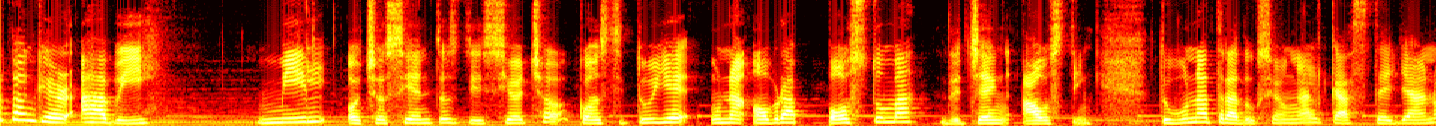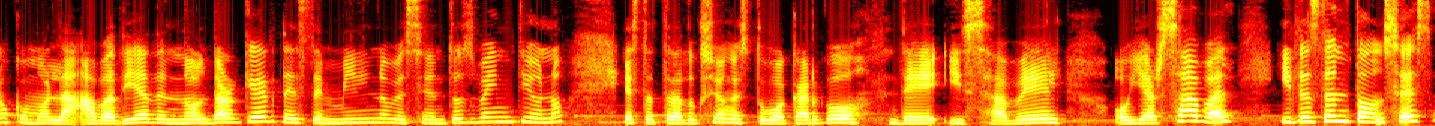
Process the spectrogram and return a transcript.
Northanger Abbey 1818 constituye una obra póstuma de Jane Austen. Tuvo una traducción al castellano como La Abadía de Northanger desde 1921. Esta traducción estuvo a cargo de Isabel Oyarzábal y desde entonces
